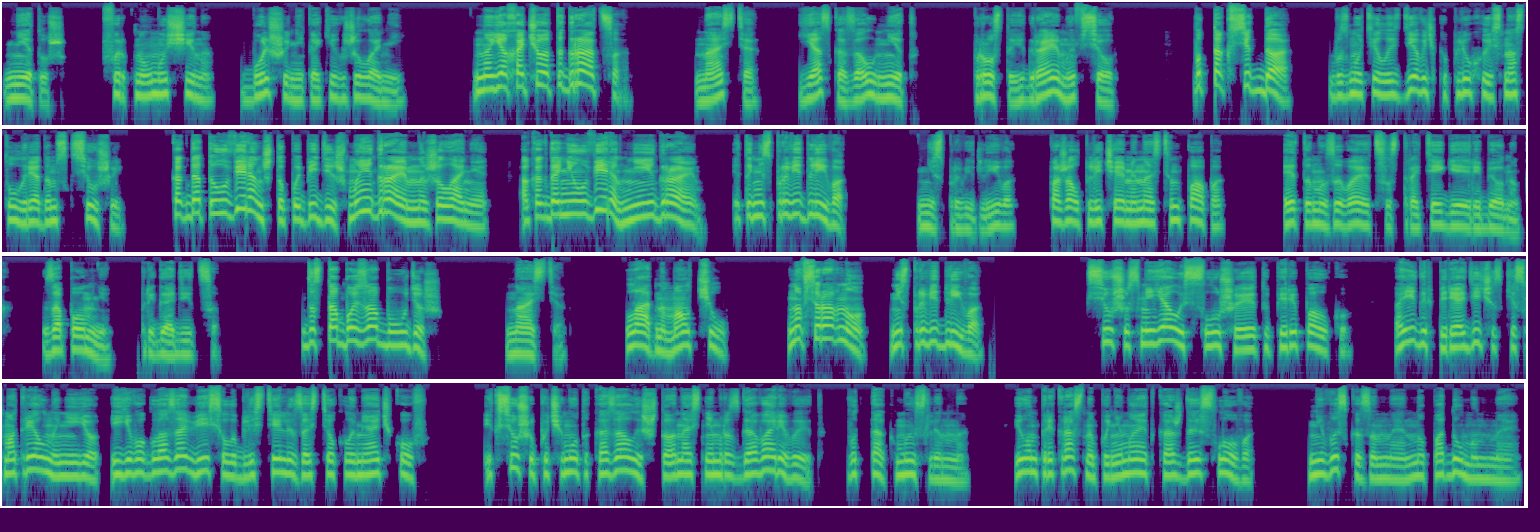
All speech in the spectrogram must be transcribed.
«Нет уж», — фыркнул мужчина. Больше никаких желаний. Но я хочу отыграться. Настя, я сказал нет. Просто играем и все. Вот так всегда, возмутилась девочка, плюхаясь на стул рядом с Ксюшей. Когда ты уверен, что победишь, мы играем на желание, а когда не уверен, не играем. Это несправедливо. Несправедливо, пожал плечами Настин папа. Это называется стратегия ребенок. Запомни, Пригодится. Да с тобой забудешь. Настя. Ладно, молчу. Но все равно несправедливо. Ксюша смеялась, слушая эту перепалку, а Игорь периодически смотрел на нее, и его глаза весело блестели за стеклами очков. И Ксюше почему-то казалось, что она с ним разговаривает, вот так мысленно, и он прекрасно понимает каждое слово, невысказанное, но подуманное.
